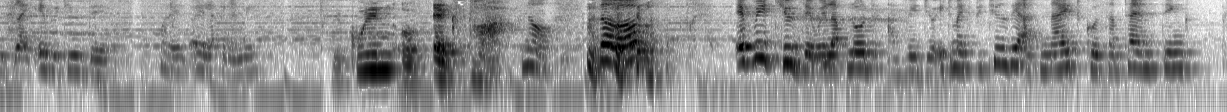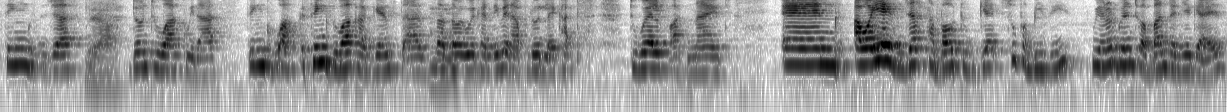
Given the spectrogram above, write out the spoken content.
is like every Tuesday. What are you, are you laughing at me? The queen of extra. No. So every Tuesday we'll upload a video. It might be Tuesday at night because sometimes think things just Yeah. don't work with us. Think work things work against us so that mm. we can even upload like at 12 at night. And our year is just about to get super busy. We are not going to abandon you guys.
